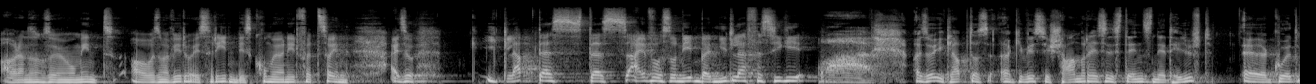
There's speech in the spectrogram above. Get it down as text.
Aber dann sagen sie, Moment, aber was wir wieder alles reden, das kann man ja nicht verzeihen. Also, ich glaube, dass das einfach so nebenbei mitlaufen, Sigi, oh, Also ich glaube, dass eine gewisse Schamresistenz nicht hilft. Äh, gut,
